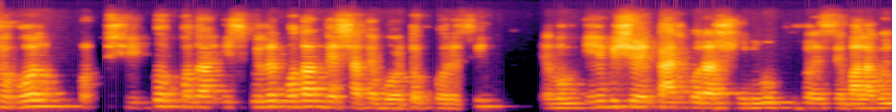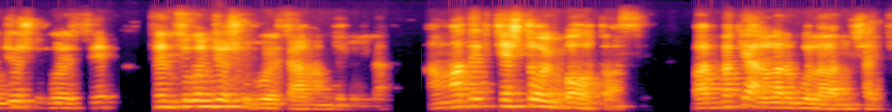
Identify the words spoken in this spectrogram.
সকল শিক্ষক প্রধান, স্কুলের প্রধানদের সাথে বৈঠক করেছি এবং এ বিষয়ে কাজ করা শুরু হয়েছে, বালাগঞ্জও শুরু হয়েছে। ফেন্সুগঞ্জও শুরু হয়েছে আলহামদুলিল্লাহ। আমাদের চেষ্টা অব্যাহত আছে। বাদ বাকি আল্লাহ রবুল আলম সাহায্য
